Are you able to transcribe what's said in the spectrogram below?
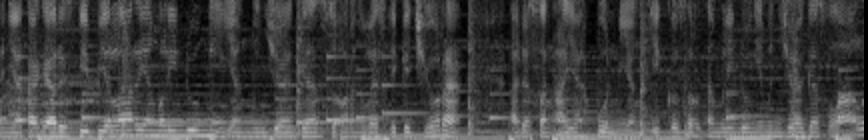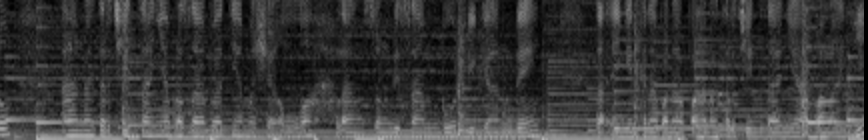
hanya kakak Rizky Bilar yang melindungi, yang menjaga seorang Lesti Kejora Ada sang ayah pun yang ikut serta melindungi, menjaga selalu Anak tercintanya persahabatnya. Masya Allah langsung disambut, digandeng. Tak ingin kenapa-napa anak tercintanya Apalagi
